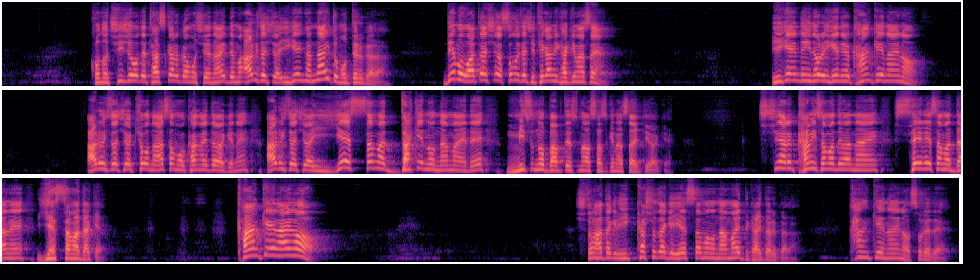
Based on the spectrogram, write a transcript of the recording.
この地上で助かるかもしれない。でもある人たちは威厳がないと思ってるから。でも私はその人たちに手紙書きません。威厳で祈る威厳には関係ないの。ある人たちは今日の朝も考えたわけね。ある人たちはイエス様だけの名前で水のバプテスマを授けなさいっていうわけ。父なる神様ではない、聖霊様ダメ、イエス様だけ。関係ないの。人の畑で一箇所だけイエス様の名前って書いてあるから。関係ないの、それで。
